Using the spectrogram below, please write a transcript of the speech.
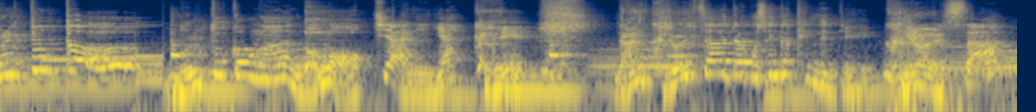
물뚜껑 물뚜껑은 너무 억지 아니냐? 그래? 난 그럴싸하다고 생각했는데 그럴싸?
